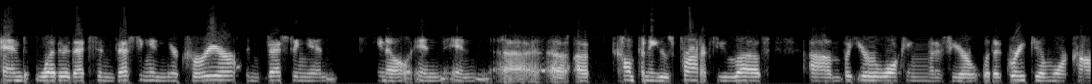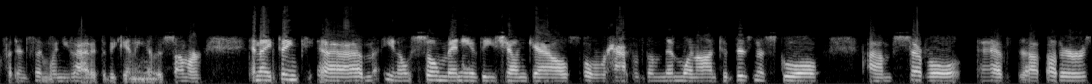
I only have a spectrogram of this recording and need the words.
and whether that's investing in your career investing in you know, in in uh, a, a company whose product you love, um, but you're walking out of here with a great deal more confidence than when you had at the beginning of the summer. And I think, um, you know, so many of these young gals, over half of them, then went on to business school. Um, several have, uh, others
